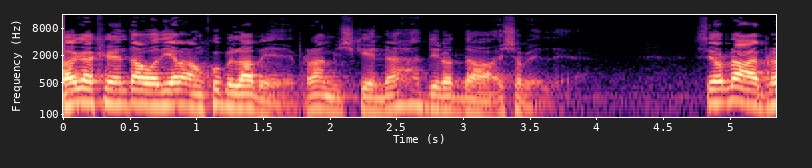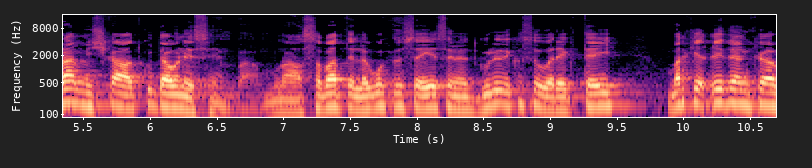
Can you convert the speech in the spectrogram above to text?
Waaga keen daawadayaal aan ku bilaabay barnaamijkeena diradda shabeelle si hordhaca barnaamijka aad ku daawaneyseenba munaasabad lagu xusayay sanad guuridii ka soo wareegtay markii ciidanka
